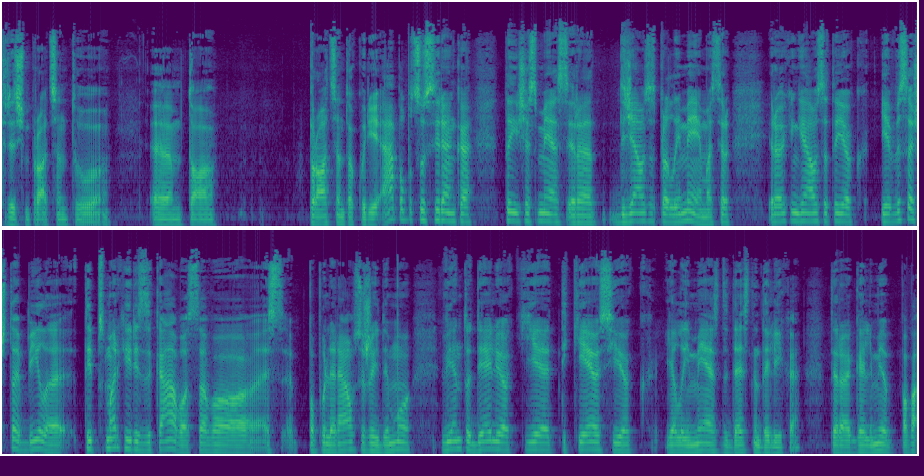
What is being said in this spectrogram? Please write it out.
30 procentų um, to procento, kurį Apple susirenka, tai iš esmės yra didžiausias pralaimėjimas. Ir yra jokingiausia tai, jog jie visą šitą bylą taip smarkiai rizikavo savo populiariausių žaidimų vien todėl, jog jie tikėjosi, jog jie laimės didesnį dalyką, tai yra galimybė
